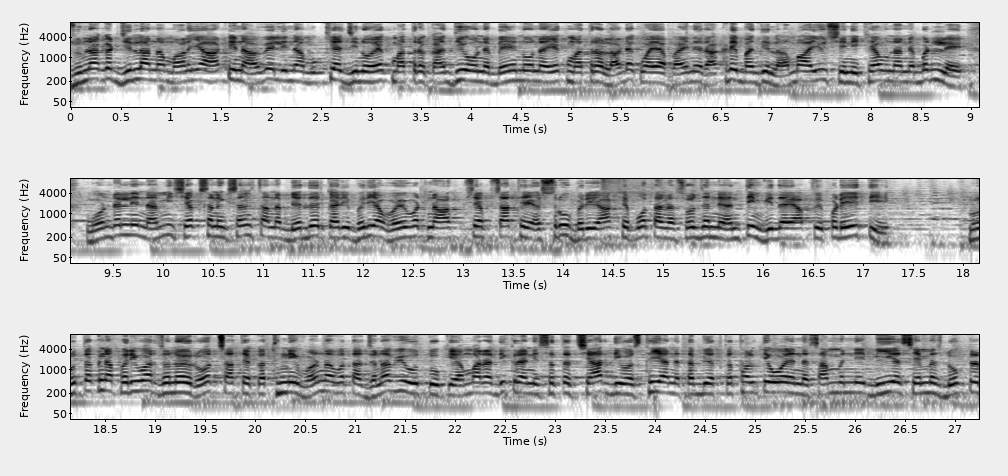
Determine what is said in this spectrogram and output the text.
જૂનાગઢ જિલ્લાના માળિયા હાટીના હવેલીના મુખ્યજીનો એકમાત્ર કાંધીઓ અને બહેનોના એકમાત્ર લાડકવાયા ભાઈને રાખડી બાંધી લાંબા આયુષ્યની ખેવનાને બદલે ગોંડલની નામી શૈક્ષણિક સંસ્થાના બેદરકારી ભર્યા વહીવટના આક્ષેપ સાથે અશ્રુભરી આંખે પોતાના સ્વજનને અંતિમ વિદાય આપવી પડી હતી. મૃતકના પરિવારજનોએ રોજ સાથે કથની વર્ણવતા જણાવ્યું હતું કે અમારા દીકરાની સતત ચાર દિવસ થયા અને તબિયત કથળતી હોય અને સામાન્ય બીએસએમએસ ડૉક્ટર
